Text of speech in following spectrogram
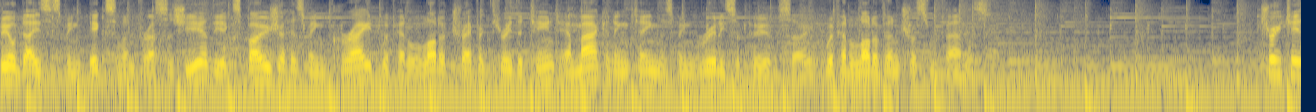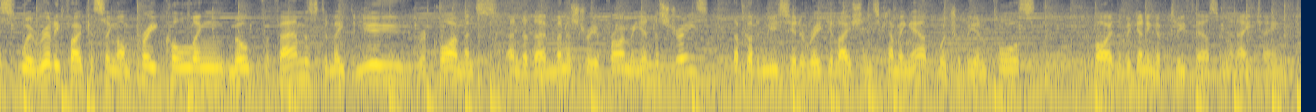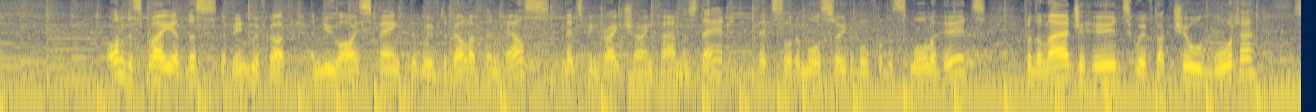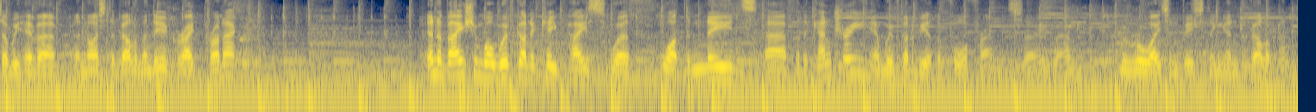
Fieldays has been excellent for us this year. The exposure has been great. We've had a lot of traffic through the tent. Our marketing team has been really superb, so we've had a lot of interest from farmers. Tru-Test, we're really focusing on pre-cooling milk for farmers to meet the new requirements under the Ministry of Primary Industries. They've got a new set of regulations coming out which will be enforced by the beginning of 2018. On display at this event we've got a new ice bank that we've developed in-house. That's been great showing farmers that. That's sort of more suitable for the smaller herds. For the larger herds we've got chilled water, so we have a, a nice development there, great product. Innovation, well we've got to keep pace with what the needs are for the country and we've got to be at the forefront. So um, we're always investing in development.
